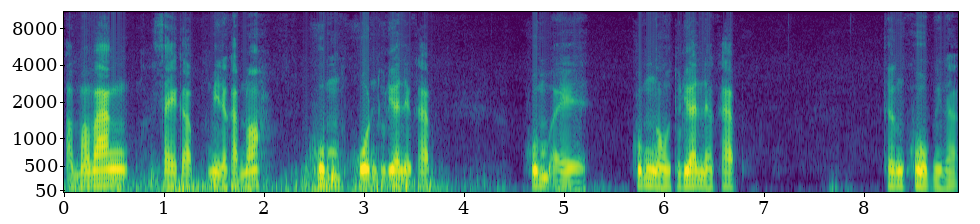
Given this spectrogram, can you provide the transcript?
เอามาวางใส่กับนี่นะครับเนาะคุมโคนทุเรียนเนี่ยครับ คุมไอ คุ้มเงาทุเรียนนะครับเทิงโคกนี่นะ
